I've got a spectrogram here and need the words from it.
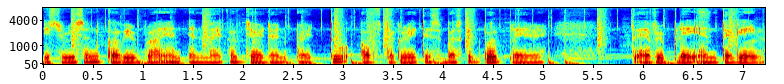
is reason Kobe Bryant and Michael Jordan are two of the greatest basketball players to ever play in the game.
